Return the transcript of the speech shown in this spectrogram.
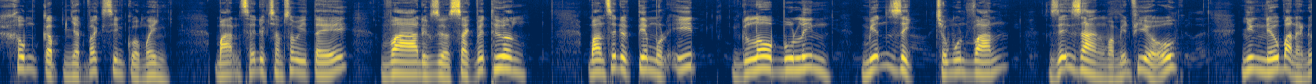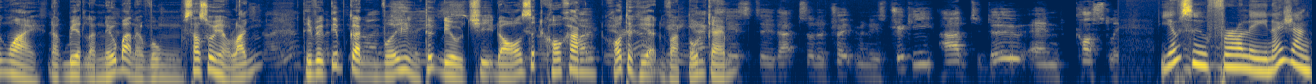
không cập nhật vaccine của mình, bạn sẽ được chăm sóc y tế và được rửa sạch vết thương. Bạn sẽ được tiêm một ít globulin miễn dịch chống uốn ván, dễ dàng và miễn phí ở Úc. Nhưng nếu bạn ở nước ngoài, đặc biệt là nếu bạn ở vùng xa xôi hẻo lánh, thì việc tiếp cận với hình thức điều trị đó rất khó khăn, khó thực hiện và tốn kém. Giáo sư Frawley nói rằng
